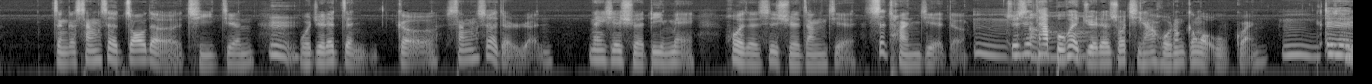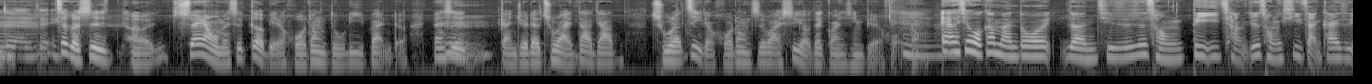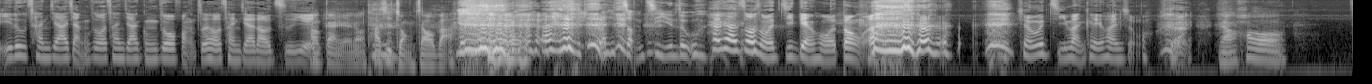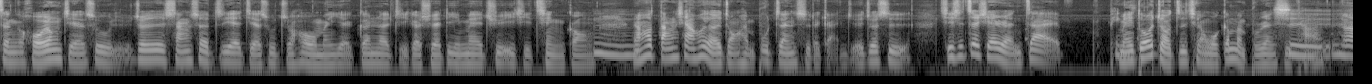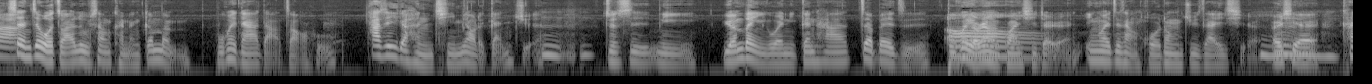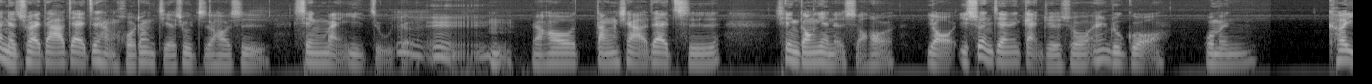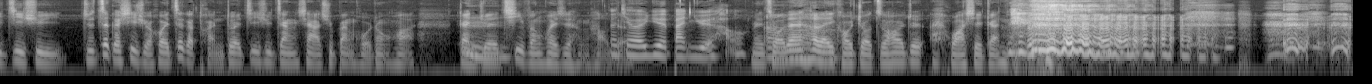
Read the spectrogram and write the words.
整个商社周的期间，嗯我觉得整个商社的人，那些学弟妹或者是学长姐是团结的，嗯就是他不会哦觉得说其他活动跟我无关。嗯，对对对对，这个是呃，虽然我们是个别活动独立办的，但是嗯感觉得出来，大家除了自己的活动之外，是有在关心别的活动。嗯哎、而且我看蛮多人其实是从第一场，就是从戏展开始，一路参加讲座、参加工作坊，最后参加到职业好。感人哦，他是总招吧？他 是 总记录。他在做什么几点活动啊？全部挤满可以换什么？对，然后整个活动结束，就是商社之夜结束之后，我们也跟了几个学弟妹去一起庆功。嗯。然后当下会有一种很不真实的感觉，就是其实这些人在没多久之前，我根本不认识他，啊。甚至我走在路上可能根本不会跟他打招呼。他是一个很奇妙的感觉，嗯嗯。就是你原本以为你跟他这辈子不会有任何关系的人，因为这场活动聚在一起了，嗯。而且看得出来，大家在这场活动结束之后是心满意足的。嗯嗯，嗯，然后当下在吃庆功宴的时候，有一瞬间的感觉说，嗯，如果我们可以继续，就是这个戏学会这个团队继续这样下去办活动的话，感觉嗯气氛会是很好的而且的。会越办越好。没错，嗯但是喝了一口酒之后就，哎，我要卸干。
